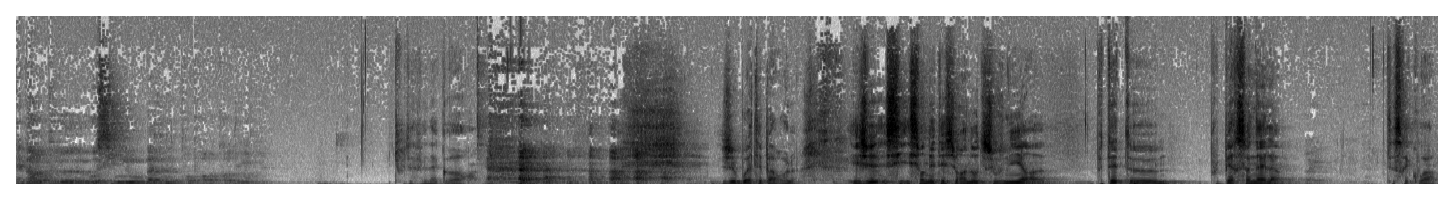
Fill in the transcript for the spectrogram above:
eh ben on peut aussi nous battre notre propre record du monde. Tout à fait d'accord. je bois tes paroles. Et si, on était sur un autre souvenir, peut-être euh, plus personnel, ce serait quoi?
